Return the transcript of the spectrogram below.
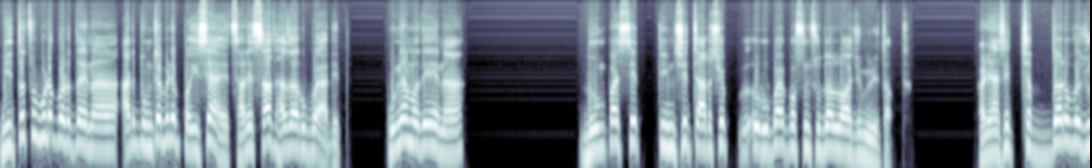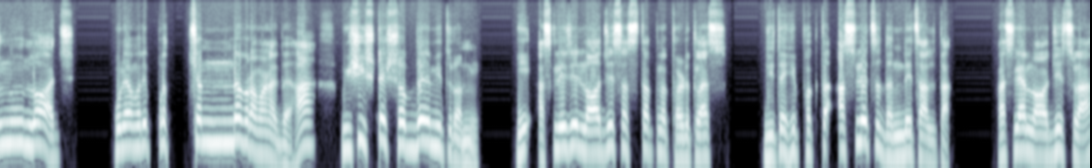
मी इथंच पुढे पडतंय ना. अरे तुमच्याकडे पैसे आहेत. साडेसात हजार रुपये आहेत. पुण्यामध्ये आहे ना दोन पाचशे तीनशे चारशे रुपयापासून सुद्धा लॉज मिळतात. आणि असे चद्दर वजून लॉज पुण्यामध्ये प्रचंड प्रमाणात आहे. हा विशिष्ट शब्द आहे मित्रांनो. हे असले जे लॉजेस असतात ना थर्ड क्लास जिथे हे फक्त असलेच धंदे चालतात. असल्या लॉजेसला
